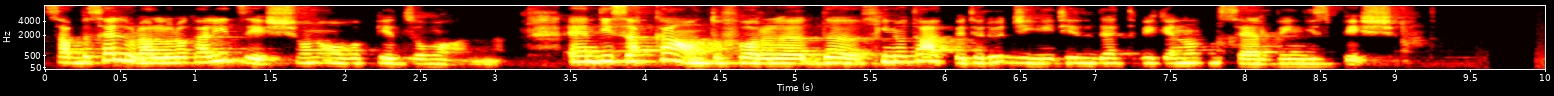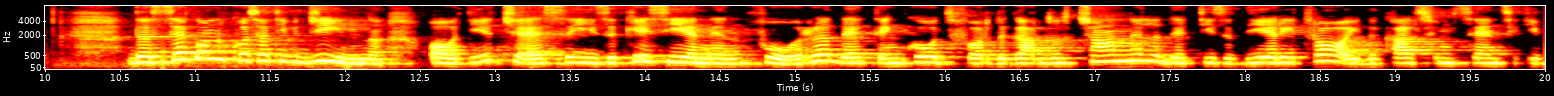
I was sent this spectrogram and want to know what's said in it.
subcellular localization of piezo-1. And this account for the phenotype heterogeneity that we can observe in this patient. The second causative gene of DHS is KCNN4 that encodes for the Gardos channel that is the erythroid calcium sensitive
